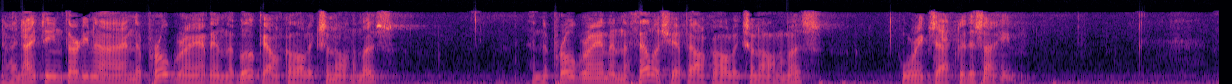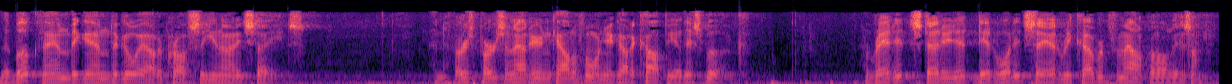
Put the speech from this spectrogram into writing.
Now, in 1939, the program in the book Alcoholics Anonymous and the program in the fellowship Alcoholics Anonymous were exactly the same. The book then began to go out across the United States. And the first person out here in California got a copy of this book. Read it, studied it, did what it said, recovered from alcoholism.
